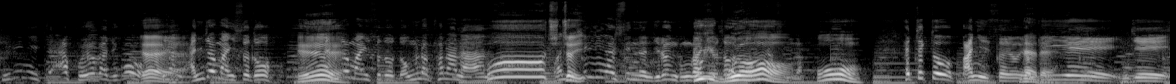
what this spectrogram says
그린이 쫙 보여가지고 예. 그냥 앉아만 있어도 예. 앉아만 있어도 너무나 편안한 와, 진짜 완전 힐링할 수 있는 이런 여기 공간이어서 너무 뭐야? 좋습니다. 오. 혜택도 많이 있어요. 네네. 여기에 이제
